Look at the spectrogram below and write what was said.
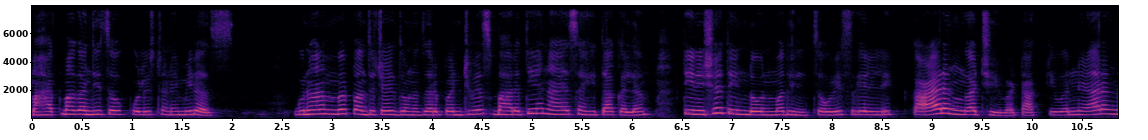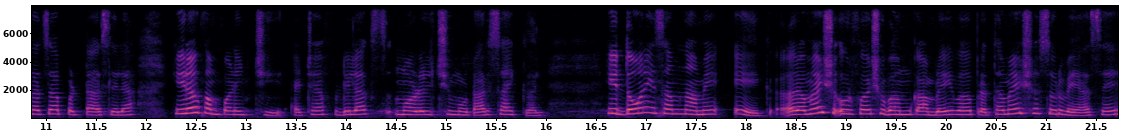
महात्मा गांधी चौक पोलीस ठाणे मिरज. गुन्हा नंबर पंचेचाळीस दोन हजार पंचवीस भारतीय न्यायसंहिता कलम तीनशे तीन दोनमधील चोरीस गेलेली काळ्या रंगाची व टाकीवर निळ्या रंगाचा पट्टा असलेल्या हिरो कंपनीची एच एफ डिलक्स मॉडेलची मोटारसायकल ही दोन इसम नामे एक रमेश उर्फ शुभम कांबळे व प्रथमेश सुर्वे असे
